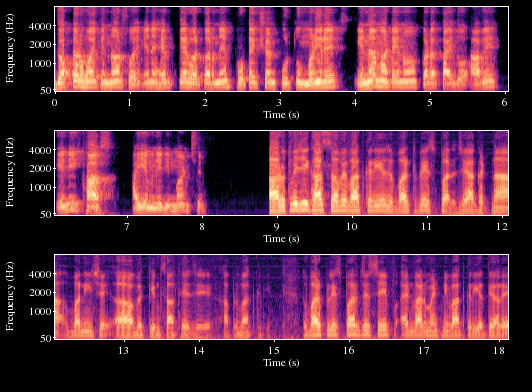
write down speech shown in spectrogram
ડોક્ટર હોય કે નર્સ હોય, એને હેલ્થ કેર વર્કરને પ્રોટેક્શન પૂરતું મળી રહે, એના માટેનો કડક કાયદો આવે, એની ખાસ આઈએમની ડિમાન્ડ છે. આ ઋત્વિજી, ખાસ હવે વાત કરીએ વર્ક પ્લેસ પર, જે આ ઘટના બની છે વિક્ટીમ સાથે જે આપણે વાત કરીએ. તો વર્ક પ્લેસ પર જે સેફ એન્વાયરમેન્ટની વાત કરી અત્યારે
